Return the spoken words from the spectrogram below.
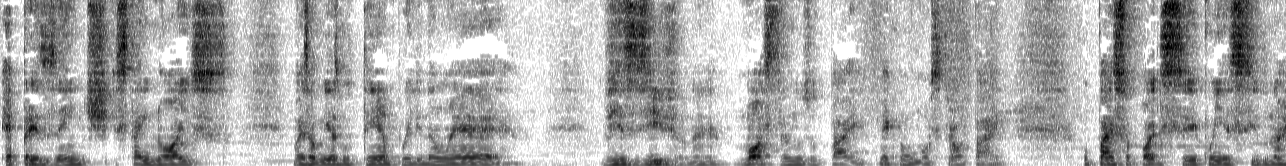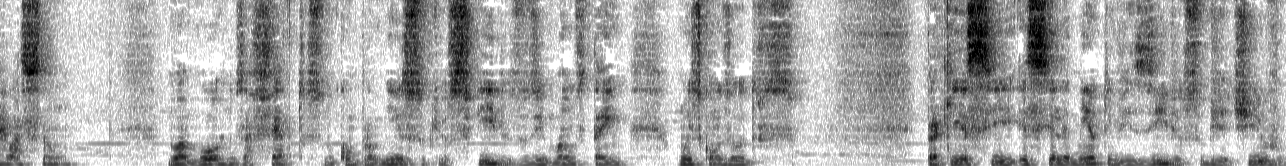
é presente, está em nós, mas ao mesmo tempo ele não é visível, né? Mostra-nos o Pai. Como é que eu vou mostrar o Pai? O Pai só pode ser conhecido na relação, no amor, nos afetos, no compromisso que os filhos, os irmãos têm uns com os outros para que esse, esse elemento invisível, subjetivo,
